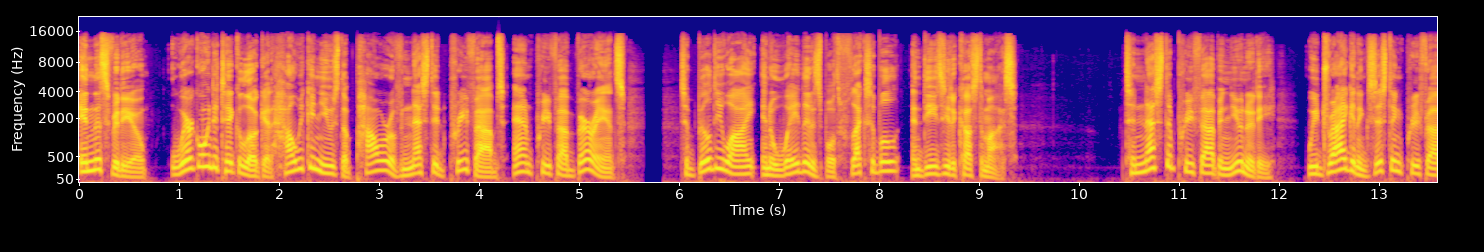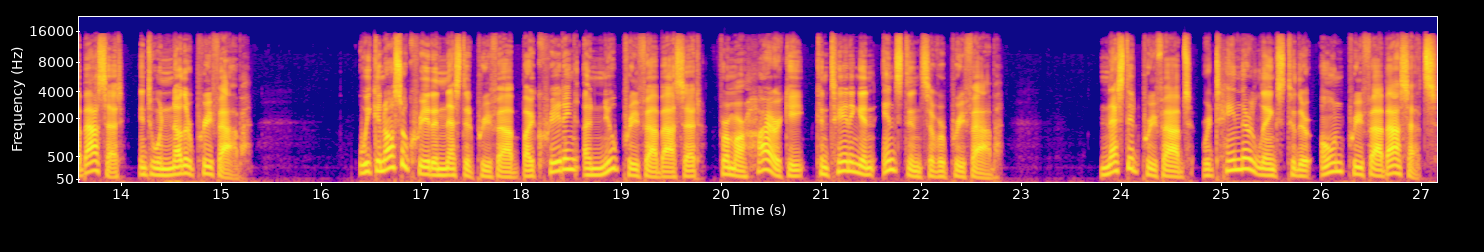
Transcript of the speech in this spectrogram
In this video, we're going to take a look at how we can use the power of nested prefabs and prefab variants to build UI in a way that is both flexible and easy to customize. To nest a prefab in Unity, we drag an existing prefab asset into another prefab. We can also create a nested prefab by creating a new prefab asset from our hierarchy containing an instance of a prefab. Nested prefabs retain their links to their own prefab assets,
